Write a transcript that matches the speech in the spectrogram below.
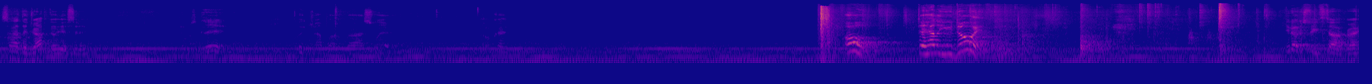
So how'd the drop go yesterday? It was good. Quick drop off, bro, I swear. Okay. Oh! What the hell are you doing? Know the streets talk, right?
